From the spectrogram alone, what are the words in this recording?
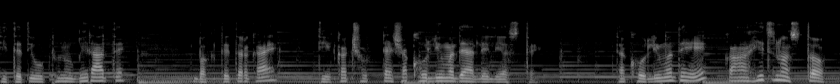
तिथे ती उठून उभी राहते. बघते तर काय? ती एका छोट्याशा खोलीमध्ये आलेली असते. त्या खोलीमध्ये काहीच नसतं.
